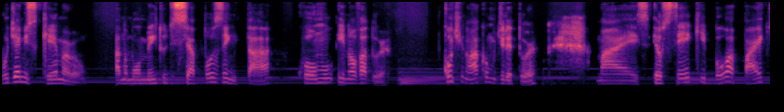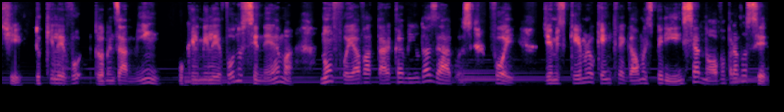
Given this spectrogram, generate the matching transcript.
O James Cameron tá no momento de se aposentar como inovador continuar como diretor, mas eu sei que boa parte do que levou, pelo menos a mim, o que me levou no cinema não foi Avatar Caminho das Águas, foi James Cameron quer entregar uma experiência nova para você,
